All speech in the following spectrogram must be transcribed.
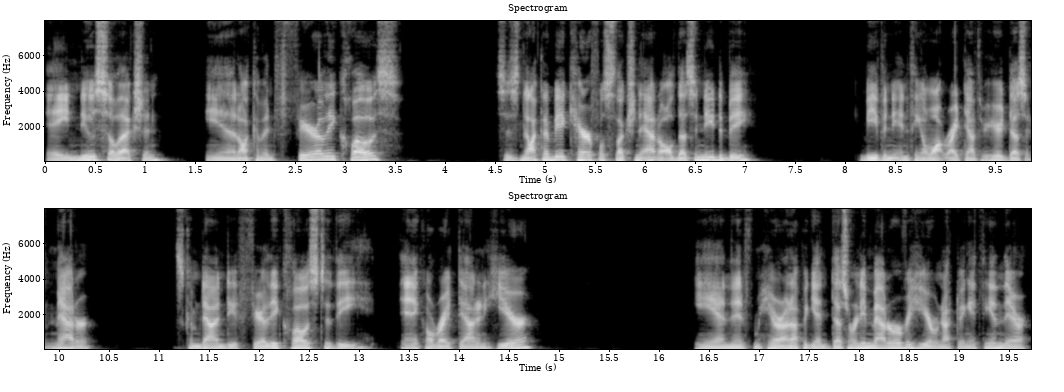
a new selection, and I'll come in fairly close. This is not going to be a careful selection at all, doesn't need to be. Can be even anything I want right down through here, doesn't matter. Let's come down to fairly close to the ankle right down in here. And then from here on up again, doesn't really matter over here. We're not doing anything in there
